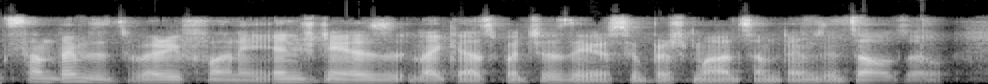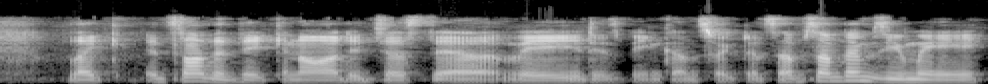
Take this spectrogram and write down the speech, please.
sometimes it's very funny. Engineers, like as much as they are super smart, sometimes it's also like it's not that they cannot, it's just the way it is being constructed. Some sometimes you may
